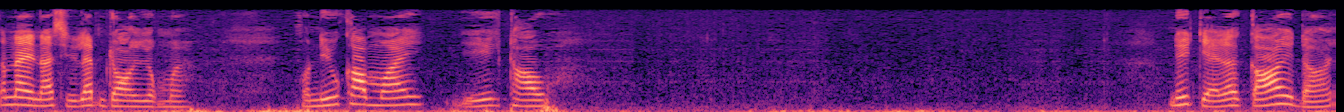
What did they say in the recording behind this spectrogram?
Cái này nó sẽ làm tròn dùng mà. Còn nếu không ấy vậy thâu nếu chạy nó có thì đợi.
